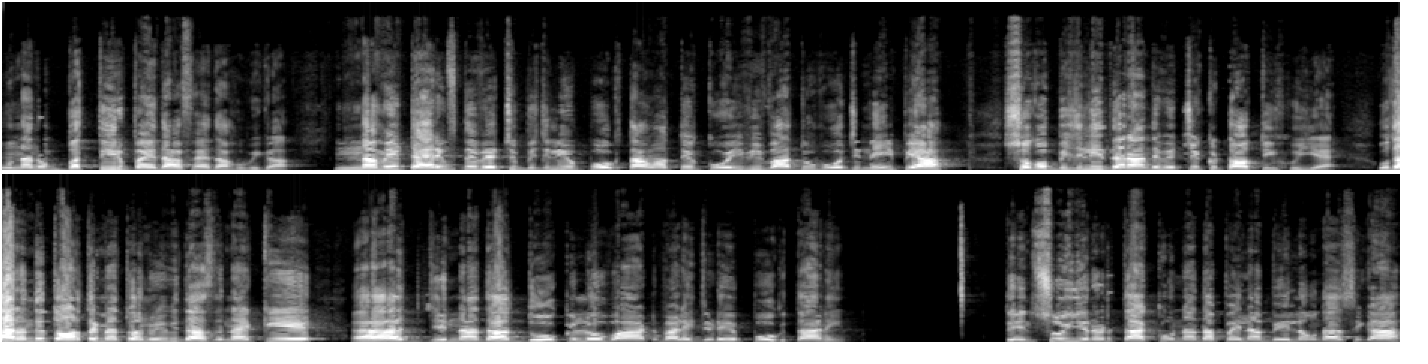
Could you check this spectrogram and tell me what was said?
ਉਹਨਾਂ ਨੂੰ 32 ਰੁਪਏ ਦਾ ਫਾਇਦਾ ਹੋਵੇਗਾ। ਨਵੇਂ ਟੈਰਿਫ ਦੇ ਵਿੱਚ ਬਿਜਲੀ ਉਪਭੋਗਤਾਵਾਂ ਤੇ ਕੋਈ ਵੀ ਵਾਧੂ ਬੋਝ ਨਹੀਂ ਪਿਆ। ਸਗੋਂ ਬਿਜਲੀ ਦਰਾਂ ਦੇ ਵਿੱਚ ਕਟੌਤੀ ਹੋਈ ਹੈ। ਉਦਾਹਰਨ ਦੇ ਤੌਰ ਤੇ ਮੈਂ ਤੁਹਾਨੂੰ ਇਹ ਵੀ ਦੱਸ ਦਿੰਦਾ ਕਿ ਅਹ, ਜਿਨ੍ਹਾਂ ਦਾ 2 ਕਿਲੋਵਾਟ ਵਾਲੇ ਜਿਹੜੇ ਉਪਭੋਗਤਾ ਨੇ 300 ਯੂਨਿਟ ਤੱਕ ਉਹਨਾਂ ਦਾ ਪਹਿਲਾਂ ਬਿੱਲ ਆਉਂਦਾ ਸੀਗਾ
